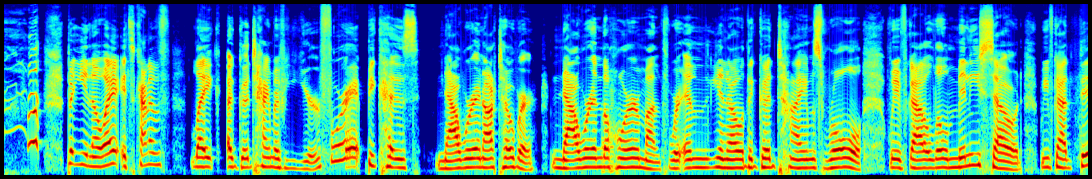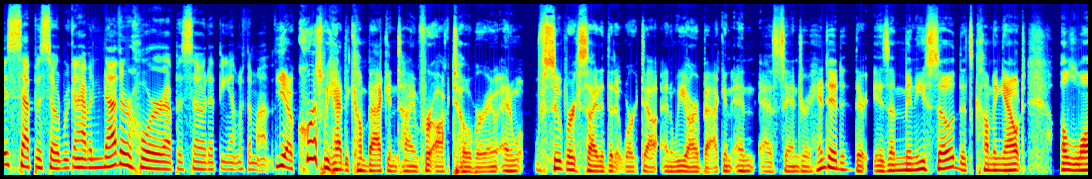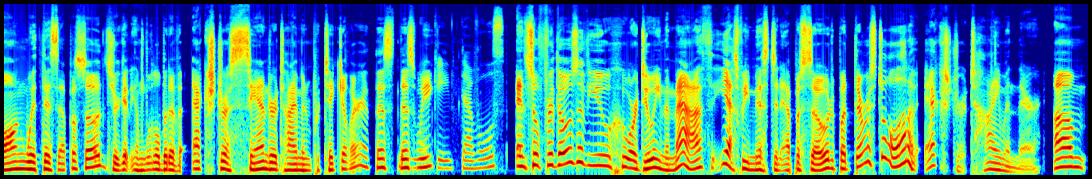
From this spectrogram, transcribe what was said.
but you know what? It's kind of like a good time of year for it because now we're in October. Now we're in the horror month. We're in, you know, the good times roll. We've got a little mini sode. We've got this episode. We're going to have another horror episode at the end of the month. Yeah, of course we had to come back in time for October and, and super excited that it worked out and we are back. And and as Sandra hinted, there is a mini sode that's coming out along with this episode. So you're getting a little bit of extra Sandra time in particular this this week. Lucky devils. And so for those of you who are doing the math, yes, we missed an episode, but there was still a lot of extra time in there. Um,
